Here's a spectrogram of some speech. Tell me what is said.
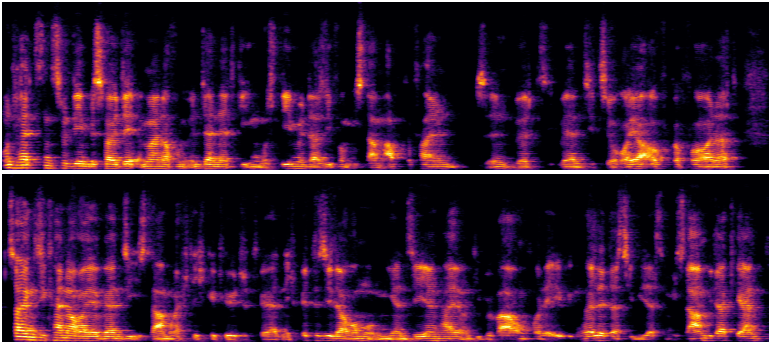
und hetzen zudem bis heute immer noch im Internet gegen Muslime, da sie vom Islam abgefallen sind, wird, werden sie zur Reue aufgefordert. Zeigen sie keine Reue, werden sie islamrechtlich getötet werden. Ich bitte Sie darum um Ihren Seelenheil und die Bewahrung vor der ewigen Hölle, dass Sie wieder zum Islam wiederkehren.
